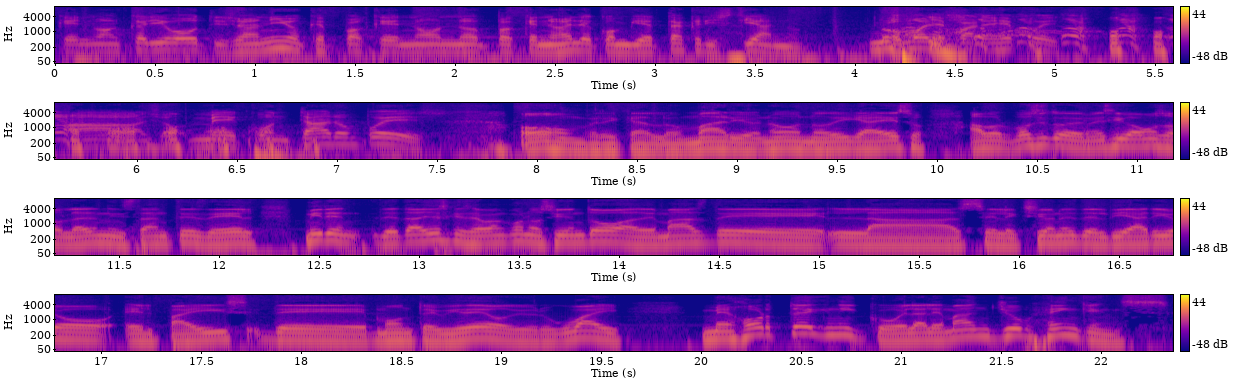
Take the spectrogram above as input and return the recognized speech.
que no han querido bautizar al niño, que para que no, no, para que no se le convierta a cristiano. ¿Cómo le parece, pues? Ah, me contaron, pues. Hombre, Carlos Mario, no, no diga eso. A propósito de Messi, vamos a hablar en instantes de él. Miren, detalles que se van conociendo, además de las selecciones del diario El País de Montevideo, de Uruguay. Mejor técnico, el alemán Jupp Heynckes,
